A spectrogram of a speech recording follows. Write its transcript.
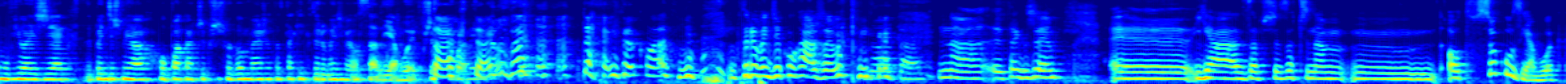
mówiłaś, że jak będziesz miała chłopaka czy przyszłego męża, to taki, który będzie miał sad jabłek. Tak, tak, tak, dokładnie. Który będzie kucharzem. No tak. No, także e, ja zawsze zaczynam mm, od soku z jabłek.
